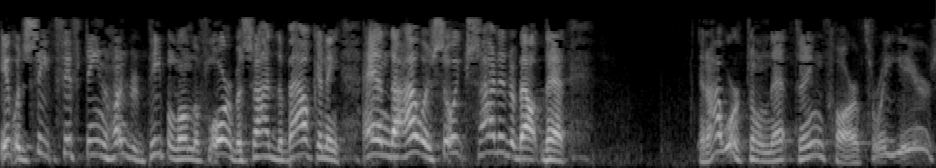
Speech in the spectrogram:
It would seat 1,500 people on the floor beside the balcony. And I was so excited about that. And I worked on that thing for three years.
